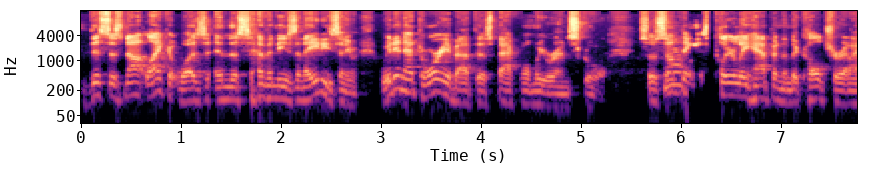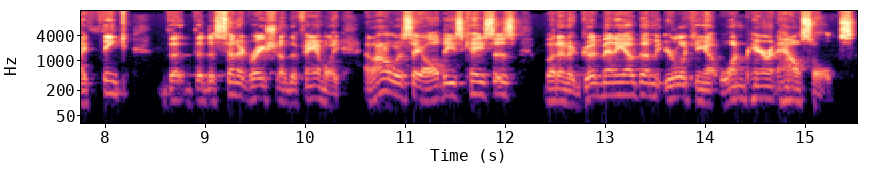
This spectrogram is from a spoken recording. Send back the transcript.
This is not like it was in the 70s and 80s anymore. We didn't have to worry about this back when we were in school. So something yeah. has clearly happened in the culture. And I think the, the disintegration of the family, and I don't want to say all these cases, but in a good many of them, you're looking at one parent households.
